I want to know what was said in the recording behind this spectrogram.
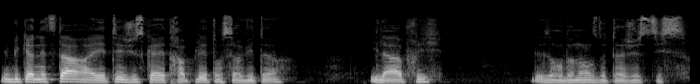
Nebuchadnezzar a été jusqu'à être appelé ton serviteur. Il a appris les ordonnances de ta justice.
